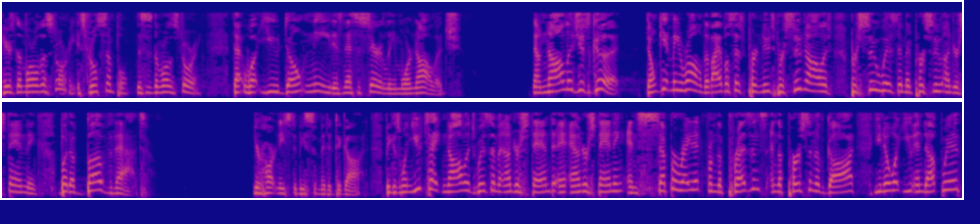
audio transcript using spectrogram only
Here's the moral of the story. It's real simple. This is the moral of the story. That what you don't need is necessarily more knowledge. Now, knowledge is good. Don't get me wrong. The Bible says pursue knowledge, pursue wisdom, and pursue understanding. But above that, your heart needs to be submitted to God. Because when you take knowledge, wisdom, and understanding and separate it from the presence and the person of God, you know what you end up with?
